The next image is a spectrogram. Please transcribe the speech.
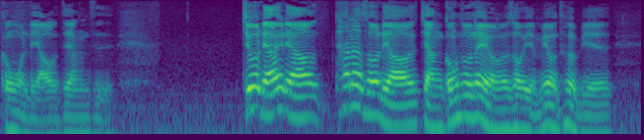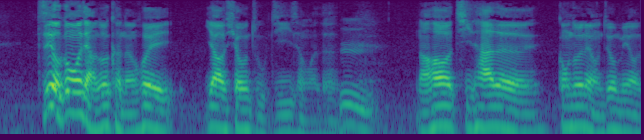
跟我聊这样子，结果聊一聊，他那时候聊讲工作内容的时候也没有特别，只有跟我讲说可能会要修主机什么的，嗯，然后其他的工作内容就没有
